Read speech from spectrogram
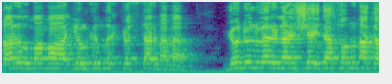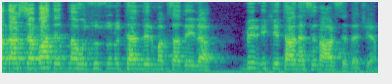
darılmama, yılgınlık göstermemem, gönül verilen şeyde sonuna kadar sebat etme hususunu tendir maksadıyla bir iki tanesini arz edeceğim.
